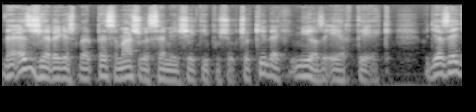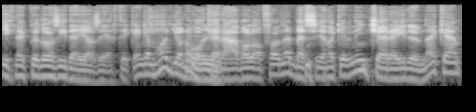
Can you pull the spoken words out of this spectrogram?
de ez is érdekes, mert persze mások a személyiségtípusok, csak kinek mi az érték. Ugye az egyiknek például az ideje az érték. Engem hagyjon a kerával, ne beszéljenek, nincs erre időm nekem,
